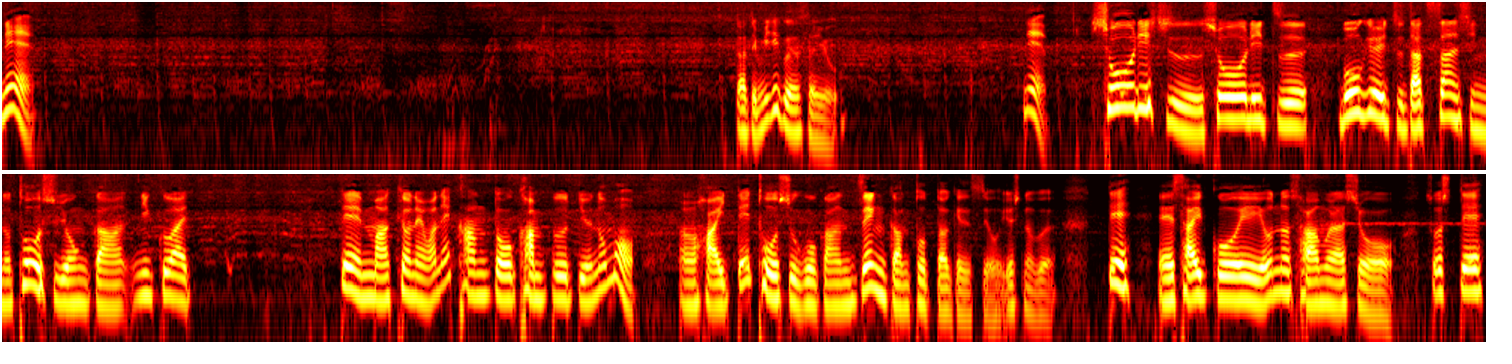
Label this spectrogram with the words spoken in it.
ねえ。だって見てくださいよ。ねえ、勝利数、勝率、防御率、奪三振の投手4冠に加えて、まあ去年はね、関東完封っていうのもあの入って、投手5冠、全冠取ったわけですよ、吉信。で、えー、最高栄誉の沢村賞、そして、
